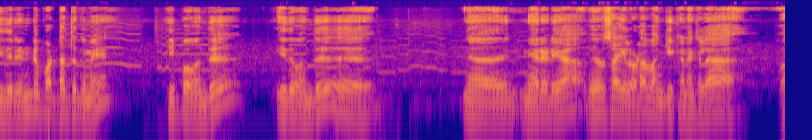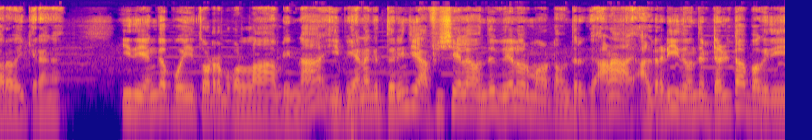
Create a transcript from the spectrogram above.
இது ரெண்டு பட்டத்துக்குமே இப்போ வந்து இது வந்து நேரடியாக விவசாயிகளோட வங்கி கணக்கில் வர வைக்கிறாங்க. இது எங்கே போய் தொடர்பு கொள்ளலாம் அப்படின்னா இப்போ எனக்கு தெரிஞ்சு அஃபிஷியலாக வந்து வேலூர் மாவட்டம் வந்திருக்கு. ஆனால் ஆல்ரெடி இது வந்து டெல்டா பகுதி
